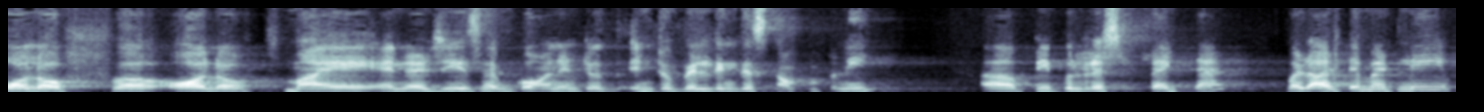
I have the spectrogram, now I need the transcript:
all of uh, all of my energies have gone into into building this company uh, people respect that but ultimately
